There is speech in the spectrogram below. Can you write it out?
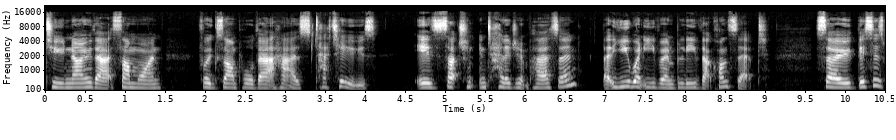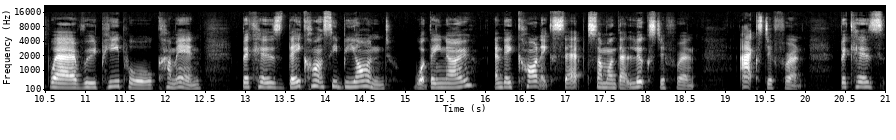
to know that someone, for example, that has tattoos is such an intelligent person that you won't even believe that concept. So, this is where rude people come in because they can't see beyond what they know and they can't accept someone that looks different, acts different, because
